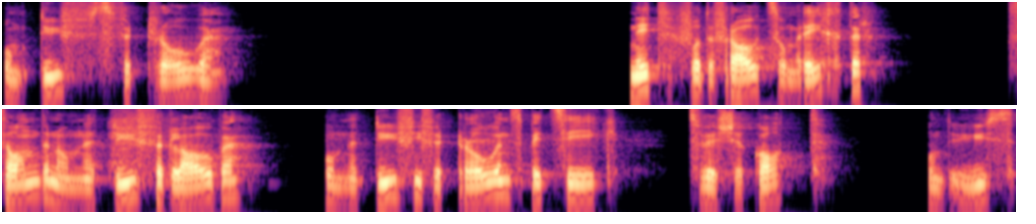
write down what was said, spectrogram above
um tiefes Vertrauen. Nicht von der Frau zum Richter, sondern um einen tiefen Glauben, um eine tiefe Vertrauensbeziehung zwischen Gott und uns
